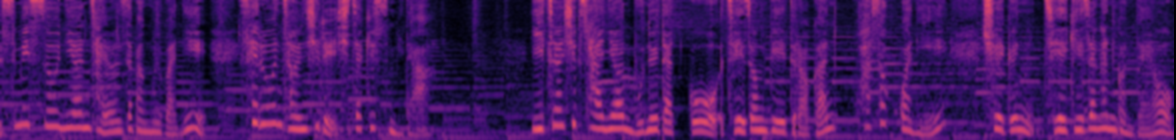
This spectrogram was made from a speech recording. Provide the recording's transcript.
스미소니언 자연사 박물관이 새로운 전시를 시작했습니다. 2014년 문을 닫고 재정비에 들어간 화석관이 최근 재개장한 건데요.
